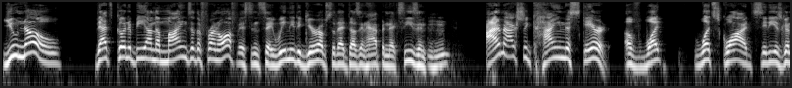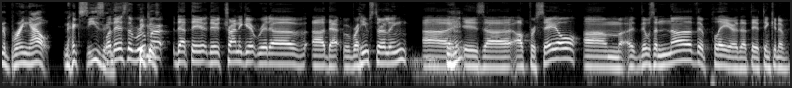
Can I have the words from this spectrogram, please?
You know that's going to be on the minds of the front office and say, we need to gear up so that doesn't happen next season. Mm-hmm. I'm actually kind of scared of what what squad City is going to bring out next season. Well, there's the rumor Because- that they they're trying to get rid of uh, that Raheem Sterling uh, Mm-hmm. is uh, up for sale. Um, uh, there was another player that they're thinking of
